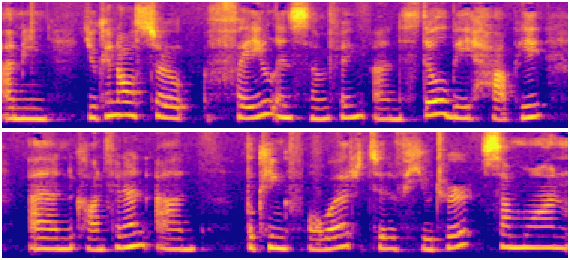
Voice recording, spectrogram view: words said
I mean, you can also fail in something and still be happy and confident and looking forward to the future. Someone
